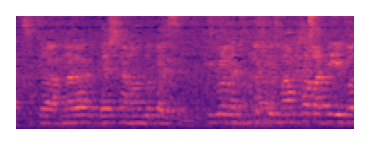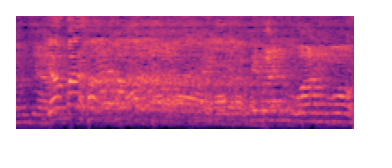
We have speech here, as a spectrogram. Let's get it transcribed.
আচ্ছা আপনারা বেশ আনন্দ পাইছেন। কি বলেন? একটু মাথা দিয়ে বলেন যে বলেন ওয়ান মোর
